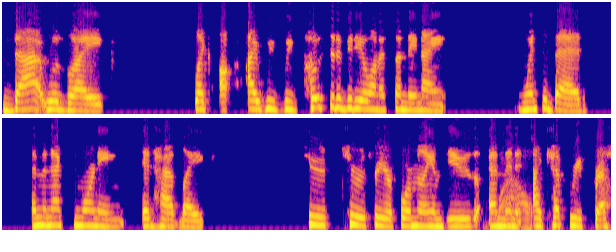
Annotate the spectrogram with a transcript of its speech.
that was like, like I, I we, we posted a video on a Sunday night, went to bed, and the next morning it had like two, two or three or four million views, and then it, I kept refresh,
